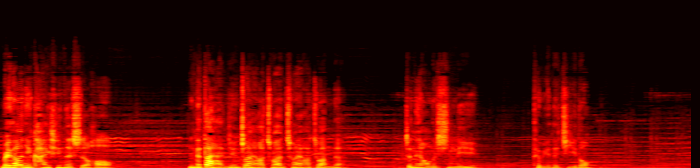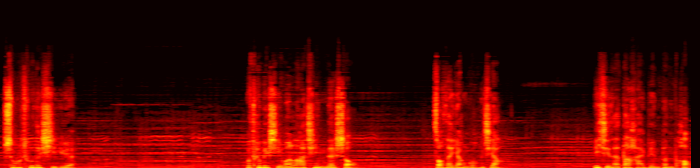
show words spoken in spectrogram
每当你开心的时候，你的大眼睛转呀转，转呀转的，真的让我的心里特别的激动，说不出的喜悦。我特别喜欢拉起你的手，走在阳光下，一起在大海边奔跑。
